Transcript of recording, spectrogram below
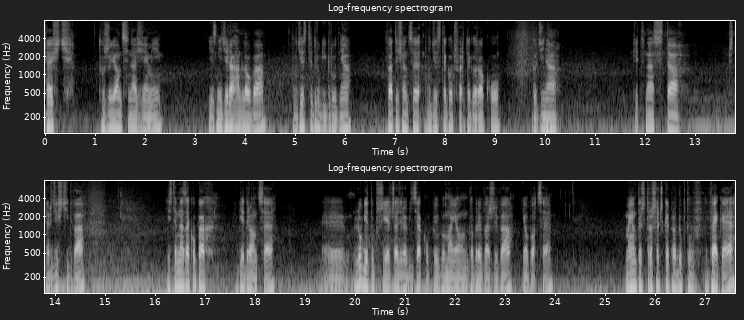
Cześć, tu żyjący na ziemi. Jest niedziela handlowa, 22 grudnia 2024 roku, godzina 15.42. Jestem na zakupach w Biedronce. Yy, Lubię tu przyjeżdżać, robić zakupy, bo mają dobre warzywa i owoce. Mają też troszeczkę produktów wege,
